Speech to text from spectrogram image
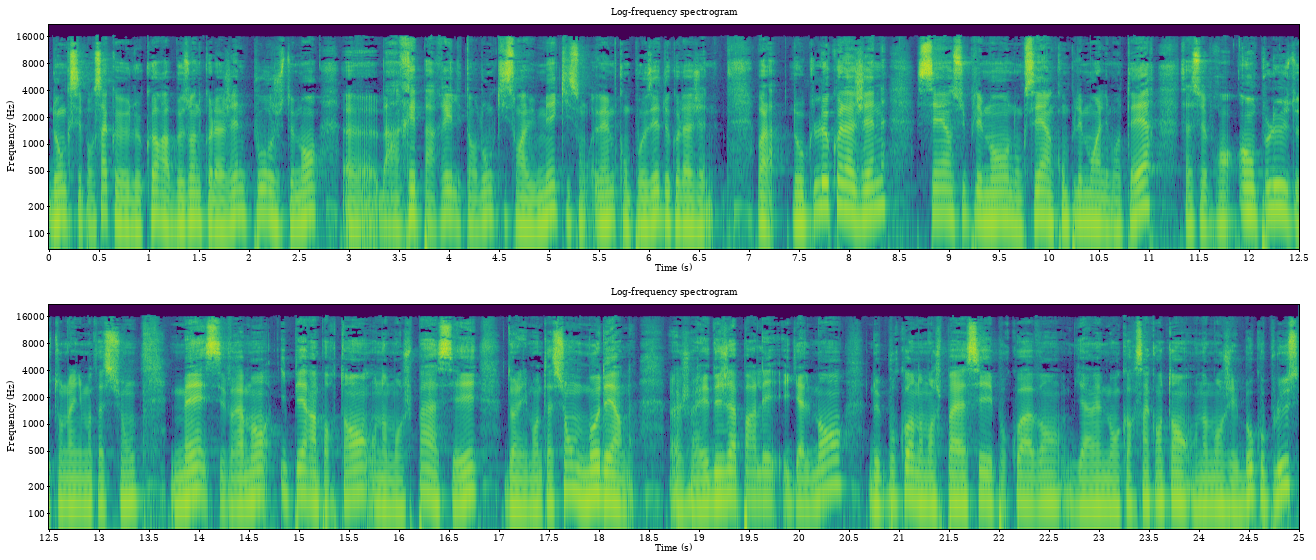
Donc c'est pour ça que le corps a besoin de collagène pour justement euh, bah, réparer les tendons qui sont abîmés, qui sont eux-mêmes composés de collagène. Voilà. Donc le collagène, c'est un supplément, donc c'est un complément alimentaire. Ça se prend en plus de ton alimentation, mais c'est vraiment hyper important. On n'en mange pas assez dans l'alimentation moderne. Euh, J'en avais déjà parlé également de pourquoi on n'en mange pas assez et pourquoi avant, il y a même encore 50 ans, on en mangeait beaucoup plus.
